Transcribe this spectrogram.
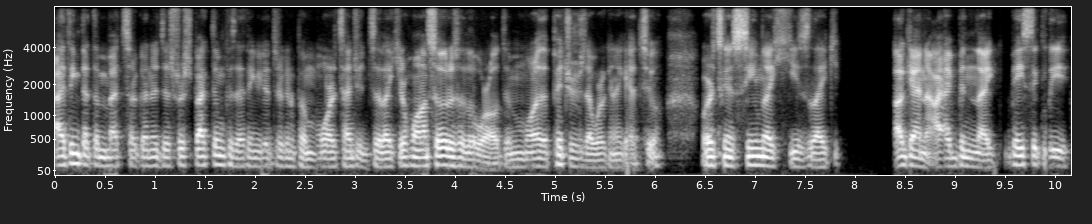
I think that the Mets are going to disrespect him because I think they're going to put more attention to like your Juan Soto's of the world and more of the pitchers that we're going to get to, where it's going to seem like he's like, again, I've been like basically,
